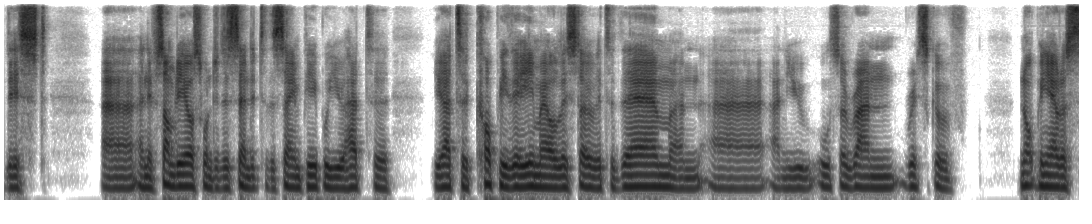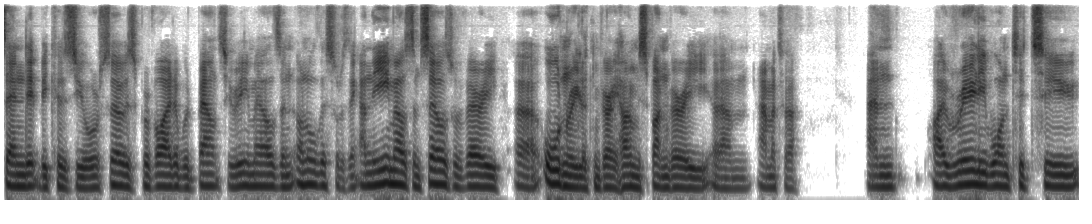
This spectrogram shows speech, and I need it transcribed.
list, uh, and if somebody else wanted to send it to the same people, you had to you had to copy the email list over to them, and uh, and you also ran risk of not being able to send it because your service provider would bounce your emails and, and all this sort of thing. And the emails themselves were very uh, ordinary looking, very homespun, very um, amateur. And I really wanted to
